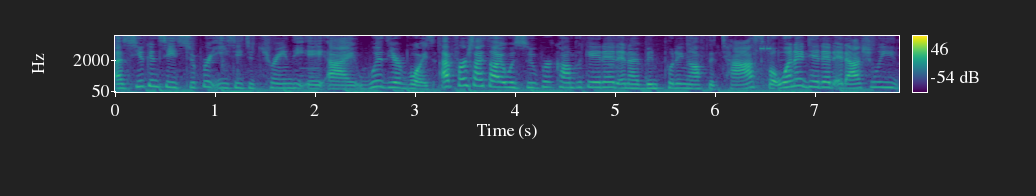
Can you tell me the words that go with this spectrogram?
As you can see, it's super easy to train the AI with your voice. At first, I thought it was super complicated and I've been putting off the task, but when I did it, it actually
